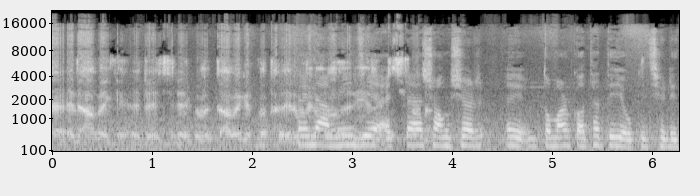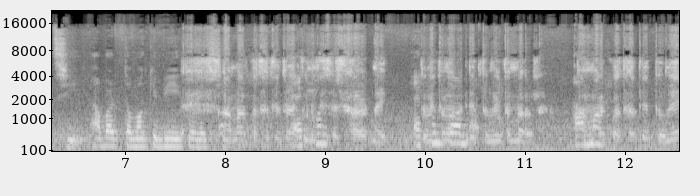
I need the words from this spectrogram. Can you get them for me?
হ্যাঁ তাইলে আমি যে একটা সংসার তোমার কথাতেই ওকে ছেড়েছি আবার তোমাকে বিয়ে করেছি। আমার কথাতে তুমি কোনো এখন কিছু ছাড়ো নাই। এখন তো তুমি তোমার আমার কথাতে তুমি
